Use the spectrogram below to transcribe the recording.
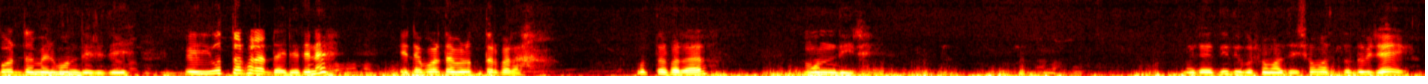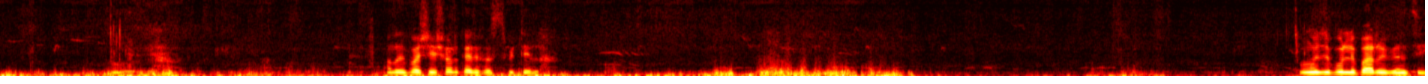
বরদামের মন্দির যে। এই উত্তরপাড়ার ডাইরে তাই না? এটা বরদামের উত্তরপাড়া। উত্তরপাড়ার মন্দির। এটা দিদিগো সমাজে সমাজ তো দুই রে। আর ওই পাশে সরকারি হসপিটাল। ওই যে বললে পার হইবেন সে।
